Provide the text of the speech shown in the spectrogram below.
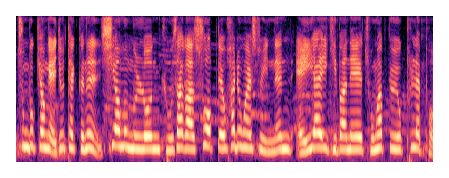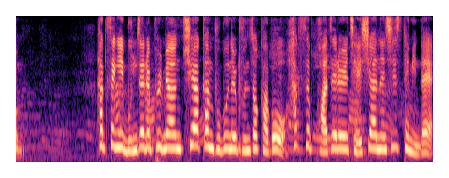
충북형 에듀테크는 시험은 물론 교사가 수업 때 활용할 수 있는 AI 기반의 종합교육 플랫폼. 학생이 문제를 풀면 취약한 부분을 분석하고 학습 과제를 제시하는 시스템인데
